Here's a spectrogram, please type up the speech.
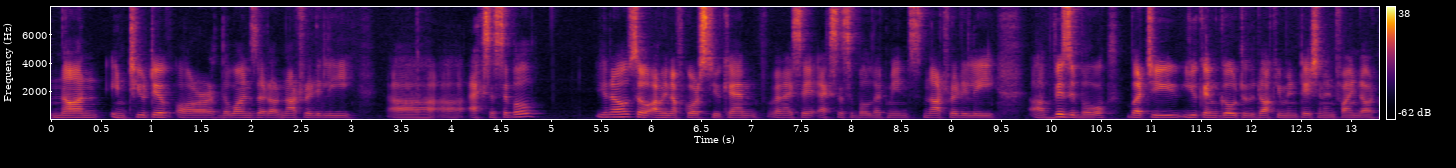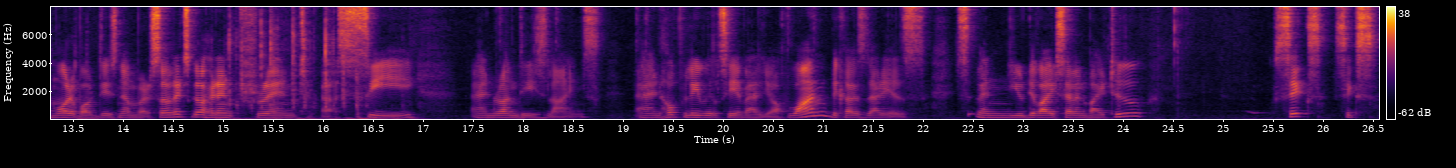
non-intuitive or the ones that are not readily uh, uh, accessible you know? So i mean of course you can when i say accessible that means not readily uh, visible but you you can go to the documentation and find out more about these numbers. So let's go ahead and print uh, c and run these lines. And hopefully we'll see a value of 1 because that is when you divide 7 by 2 6 6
